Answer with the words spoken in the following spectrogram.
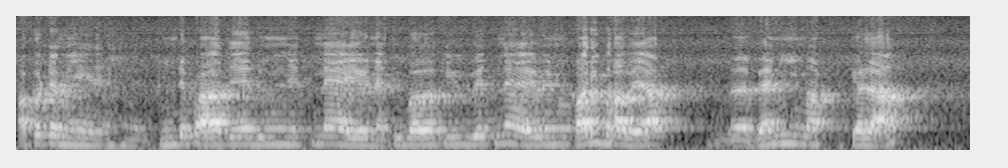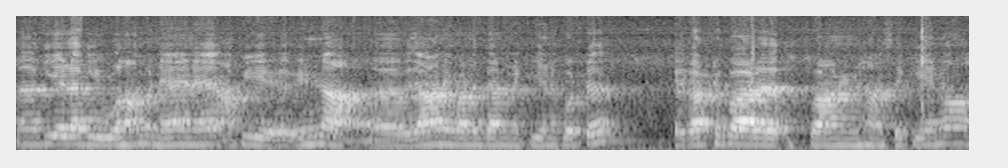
අපිට මේ පින්ඩ පාදය දුන්නෙත් නැහැ ඒ නැති බව කිව්වෙත් නැහැ ඒ වෙන පරිභවයක් බැනීමක් කළා කියලා කිව්වහම නෑ නෑ අපි එන්න දානේ වළඳන්න කියනකොට රට්ටපාල ස්වාමීන් වහන්සේ කියනවා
